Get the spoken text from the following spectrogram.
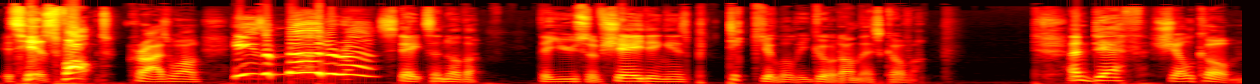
It's his fault! cries one. He's a murderer! states another. The use of shading is particularly good on this cover. And Death Shall Come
